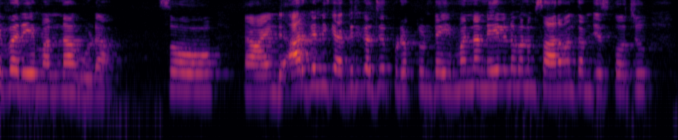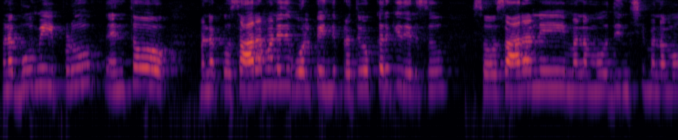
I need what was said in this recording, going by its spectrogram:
ఎవరేమన్నా కూడా. So and organic agriculture product ఉంటాయి. మన నేలను మనం సారవంతం చేసుకోవచ్చు. మన భూమి ఇప్పుడు ఎంతో మనకు సారం అనేది కోల్పోయింది ప్రతి ఒక్కరికి తెలుసు. సో సారాన్ని మనము దించి మనము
